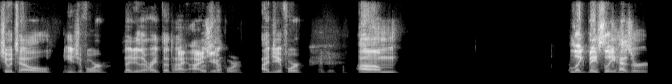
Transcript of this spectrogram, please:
Chiwetel Ejiofor, did I do that right that time? I Close enough? IG4. Ejiofor. I. Um like basically has her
